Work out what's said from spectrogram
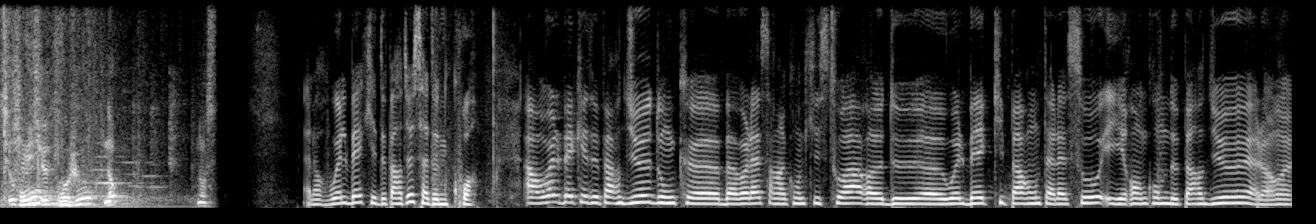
S'il vous plaît, monsieur. Bonjour. Non. Alors Welbeck et Depardieu, ça donne quoi? Alors Welbeck et Depardieu, donc euh, bah voilà, ça raconte l'histoire euh, de euh, Welbeck qui part en Thalasso et il rencontre Depardieu. Alors euh,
